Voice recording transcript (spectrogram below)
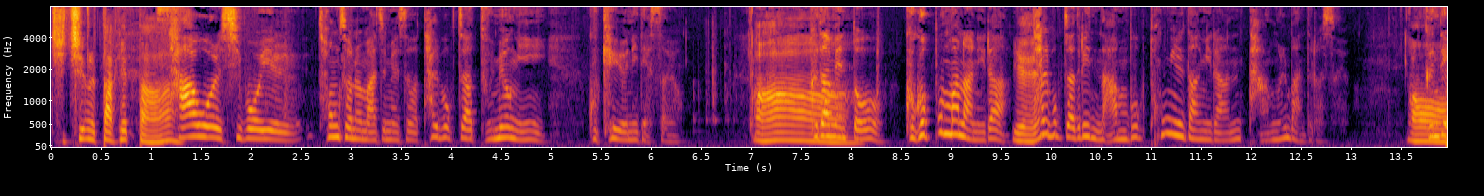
지칭을 딱 했다. 4월 15일 총선을 맞으면서 탈북자 두 명이 국회의원이 됐어요. 아. 그다음엔 또 그것뿐만 아니라 예. 탈북자들이 남북 통일당이라는 당을 만들었어요. 어. 근데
